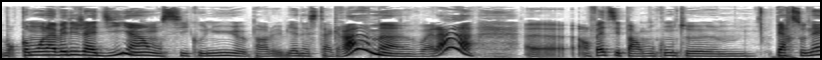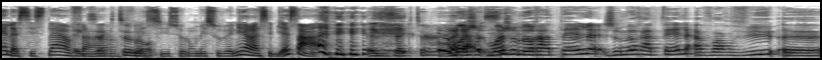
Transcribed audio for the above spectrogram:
bon, comme on l'avait déjà dit, hein, on s'est connus par le biais d'Instagram, voilà. Euh, en fait, c'est par mon compte euh, personnel, c'est cela. Enfin, Exactement. Selon mes souvenirs, c'est bien ça. Hein. Exactement. moi, je, moi, je me rappelle, je me rappelle avoir vu euh,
